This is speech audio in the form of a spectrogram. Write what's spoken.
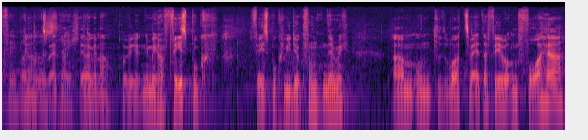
Februar, Genau, du hast zweiter. recht. Ja, genau. Nämlich auf Facebook Facebook-Video gefunden, nämlich. Ähm, und das war 2. Februar und vorher,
